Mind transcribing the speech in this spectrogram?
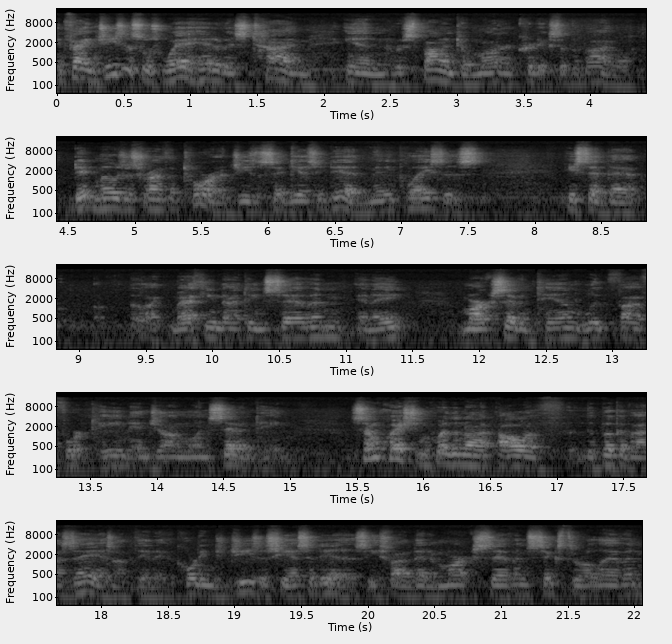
In fact, Jesus was way ahead of his time in responding to modern critics of the Bible. Did Moses write the Torah? Jesus said, yes, he did. Many places he said that like Matthew 19, 7 and 8, Mark 7, 10, Luke 5, 14, and John 1, 17. Some question whether or not all of the book of Isaiah is authentic. According to Jesus, yes it is. You found that in Mark 7, 6 through 11,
